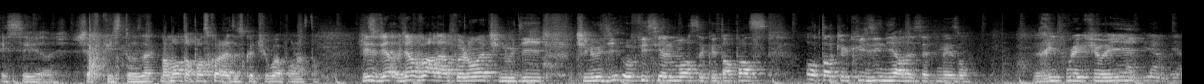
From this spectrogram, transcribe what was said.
Et c'est euh, chef cuistot Zach. Maman, t'en penses quoi là de ce que tu vois pour l'instant? Juste viens, viens voir d'un peu loin, tu nous dis, tu nous dis officiellement ce que t'en penses en tant que cuisinière de cette maison. Riz poulet curry, Bien, bien.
